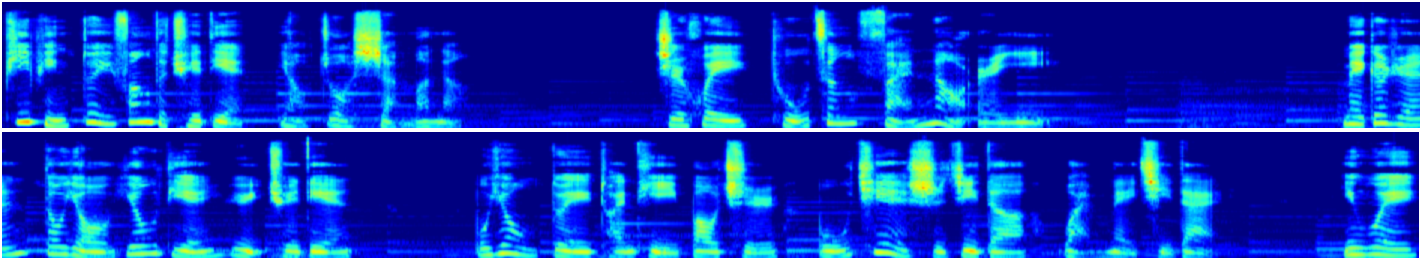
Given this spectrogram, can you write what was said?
批评对方的缺点要做什么呢？只会徒增烦恼而已。每个人都有优点与缺点，不用对团体抱持不切实际的完美期待，因为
